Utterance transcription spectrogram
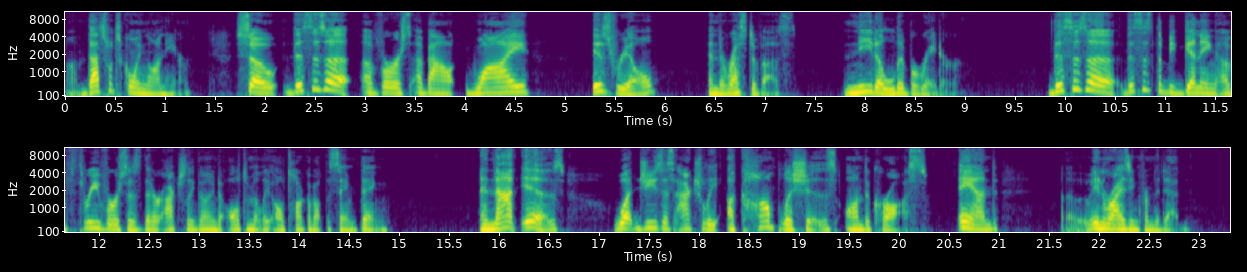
um, that's what's going on here. So, this is a, a verse about why Israel and the rest of us need a liberator. This is a this is the beginning of three verses that are actually going to ultimately all talk about the same thing. And that is what Jesus actually accomplishes on the cross and uh, in rising from the dead.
